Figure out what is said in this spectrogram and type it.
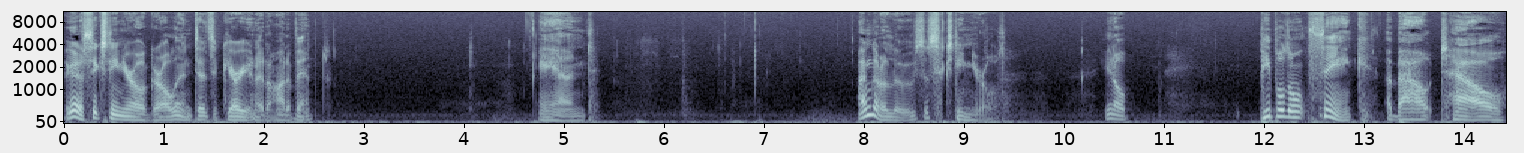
I got a 16 year old girl in intensive care unit on a vent. And I'm going to lose a 16 year old. You know, people don't think about how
